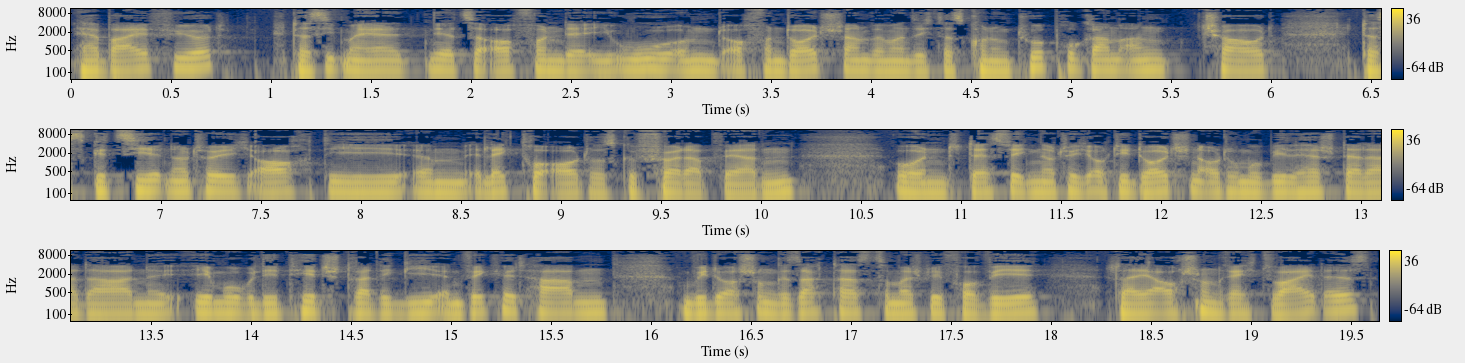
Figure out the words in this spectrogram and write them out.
herbeiführt. Das sieht man ja jetzt auch von der EU und auch von Deutschland, wenn man sich das Konjunkturprogramm anschaut, dass gezielt natürlich auch die ähm, Elektroautos gefördert werden und deswegen natürlich auch die deutschen Automobilhersteller da eine E-Mobilitätsstrategie entwickelt haben. Und wie du auch schon gesagt hast, zum Beispiel VW da ja auch schon recht weit ist.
